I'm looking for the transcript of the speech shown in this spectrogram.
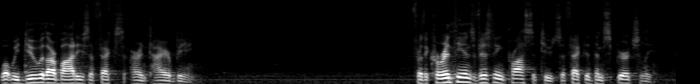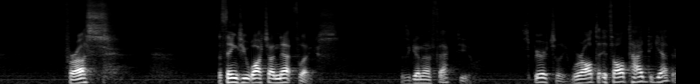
What we do with our bodies affects our entire being. For the Corinthians, visiting prostitutes affected them spiritually. For us, the things you watch on Netflix is going to affect you spiritually. We're all t- it's all tied together.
